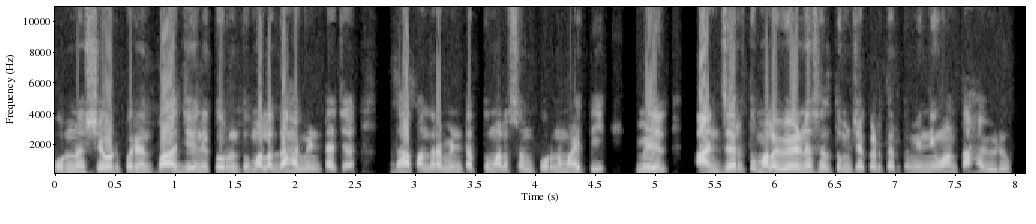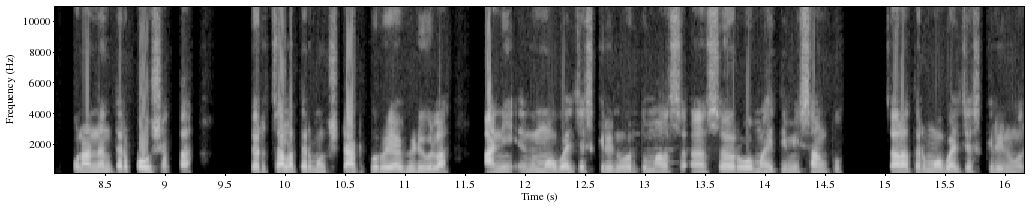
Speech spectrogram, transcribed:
पूर्ण शेवटपर्यंत पहा. जेणेकरून तुम्हाला दहा मिनिटाच्या दहा पंधरा मिनिटात तुम्हाला संपूर्ण माहिती मिळेल. आणि जर तुम्हाला वेळ नसेल तुमच्याकडे तर तुम्ही निवांत हा व्हिडिओ पुन्हा नंतर पाहू शकता. तर चला तर मग स्टार्ट करू या व्हिडिओला आणि मोबाईलच्या स्क्रीनवर तुम्हाला सर्व माहिती मी सांगतो. चला तर मोबाईलच्या स्क्रीनवर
